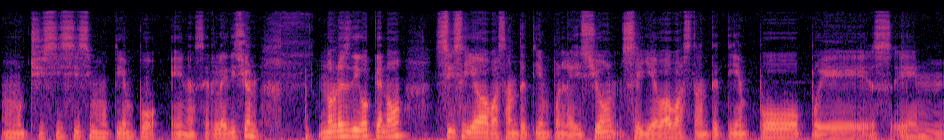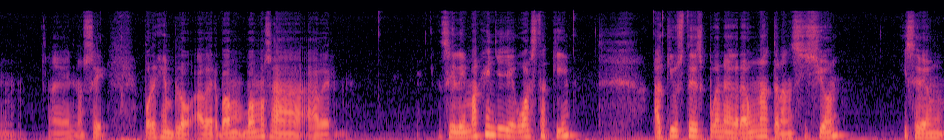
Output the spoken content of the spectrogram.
muchísimo tiempo en hacer la edición. No les digo que no, sí se lleva bastante tiempo en la edición, se lleva bastante tiempo, pues, eh, no sé, por ejemplo, a ver, vamos, vamos a, a ver, si la imagen ya llegó hasta aquí, aquí ustedes pueden agregar una transición se ve,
